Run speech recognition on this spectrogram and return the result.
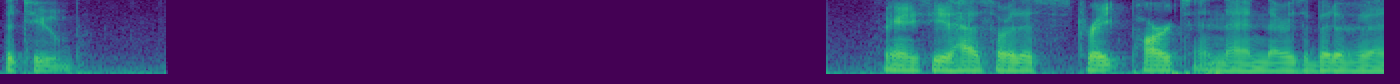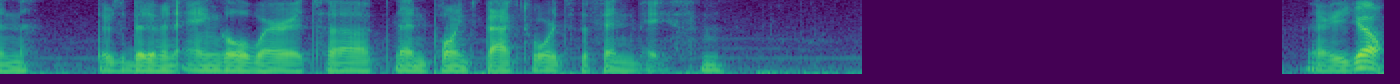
the tube. So again, you see it has sort of this straight part and then there's a bit of an there's a bit of an angle where it uh, then points back towards the fin base. Hmm. There you go.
